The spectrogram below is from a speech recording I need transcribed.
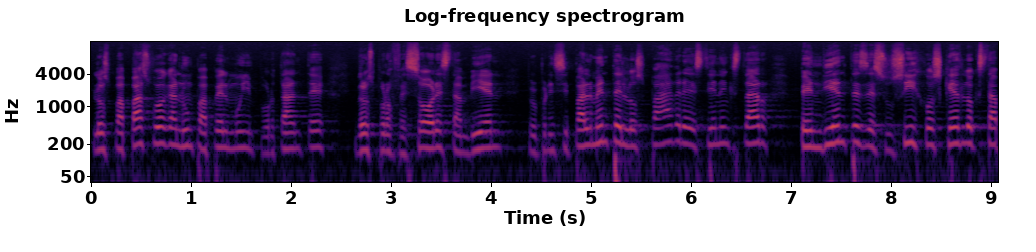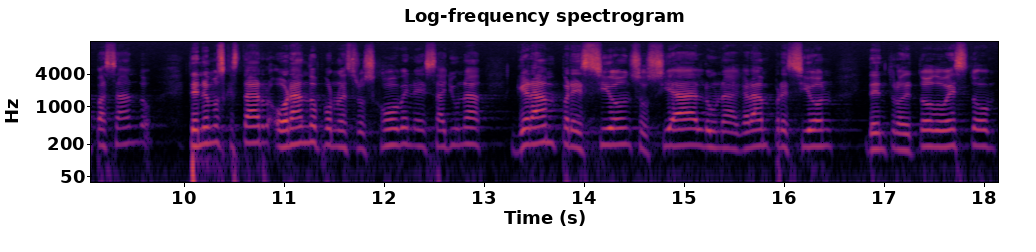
los papás juegan un papel muy importante, los profesores también, pero principalmente los padres tienen que estar pendientes de sus hijos, qué es lo que está pasando. Tenemos que estar orando por nuestros jóvenes. Hay una gran presión social, una gran presión dentro de todo esto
